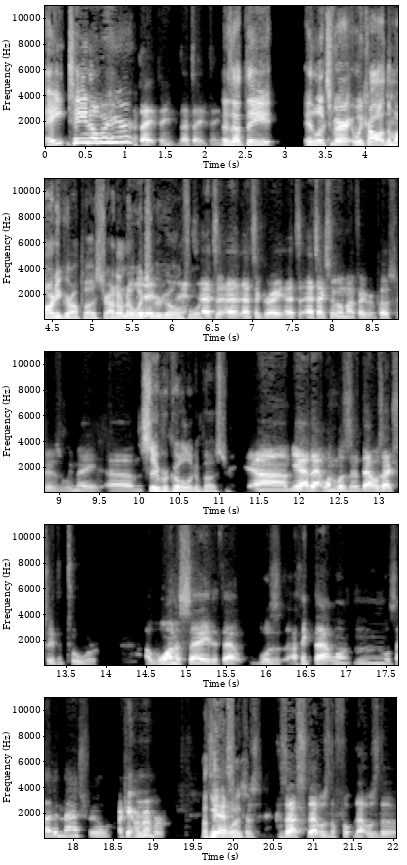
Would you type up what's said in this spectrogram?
18 over here. That's eighteen. That's eighteen. Is that the? It looks very. We call it the Mardi Gras poster. I don't know what It you were going for. That's a that's a great. That's that's actually one of my favorite posters we made. Um, Super cool looking poster. um, yeah, that one was a, that was actually the tour. I want to say that that was. I think that one mm, was that in Nashville. I can't remember. I think yes, it was. because because that's that was the that was the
